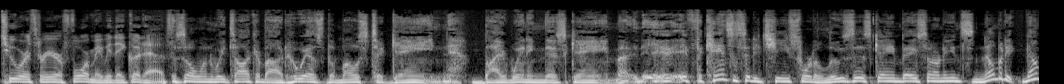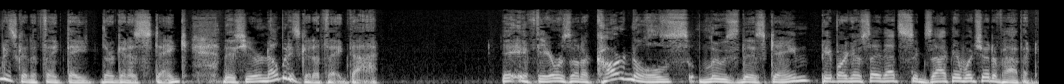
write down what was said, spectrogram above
two or three or four maybe they could have. So when we talk about who has the most to gain by winning this game, uh, if the Kansas City Chiefs were to lose this game based on audience, nobody nobody's going to think they they're going to stink this year. Nobody's going to think that. If the Arizona Cardinals lose this game, people are going to say that's exactly what should have happened.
